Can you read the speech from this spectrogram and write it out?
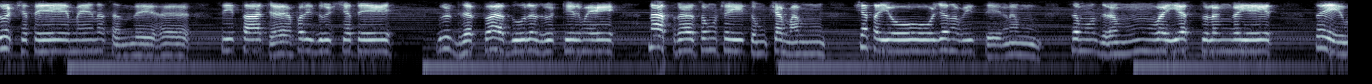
दृश्यते मेन सन्देह सीता च परिदृश्यते गृध्रत्वा दूरदृष्टिर्मे नात्र संशयितुं क्षमम् शतयोजनविस्तीर्णम् समुद्रं वयस्तु लङ्घयेत् स एव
